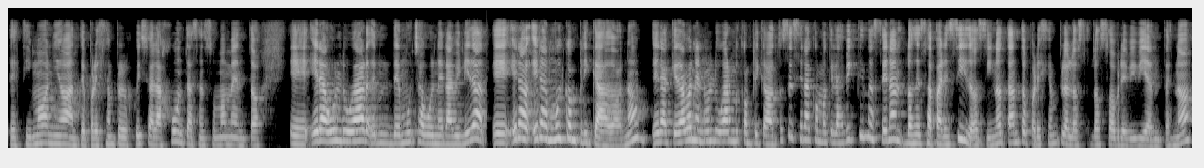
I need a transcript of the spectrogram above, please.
testimonio ante, por ejemplo, el juicio a las juntas en su momento, era un lugar de mucha vulnerabilidad. era, era muy complicado, ¿no? Era, quedaban en un lugar muy complicado complicado. Entonces era como que las víctimas eran los desaparecidos y no tanto, por ejemplo, los, los sobrevivientes, ¿no?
